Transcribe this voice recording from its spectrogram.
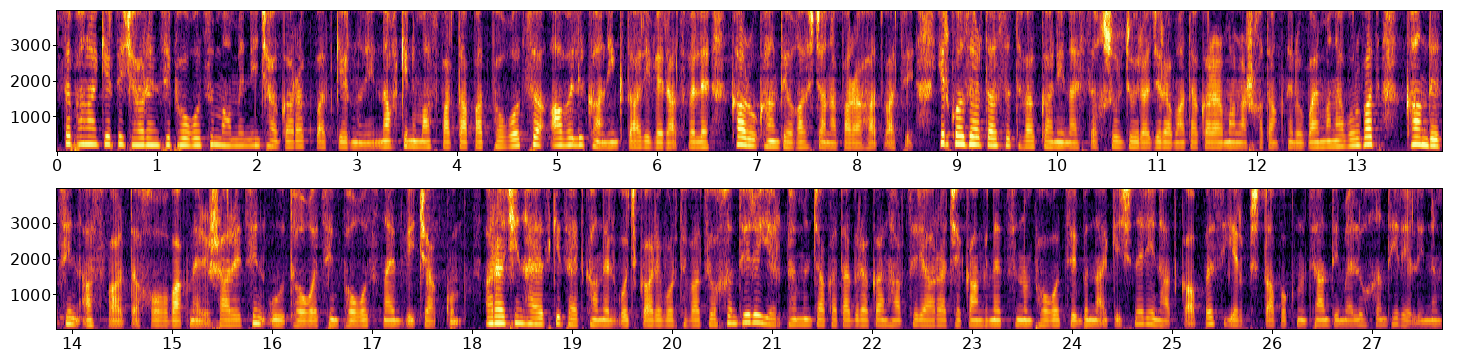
Ստեփանակերտի Չարենցի փողոցում ամեն ինչ հակառակ պատկերն ունի։ Նախկինում ասֆալտապատ փողոցը ավելի քան 5 տարի վերածվել է քարոքան տեղած ճանապարհահատվածի։ 2010 թվականին այստեղ շրջօրաջրամատակարարման աշխատանքներով պայմանավորված քանդեցին ասֆալտը, խողովակները շարեցին ու թողեցին փողոցն այդ վիճակում։ Առաջին հայացքից այդքան էլ ոչ կարևոր թվացող խնդիրը երբեմն ճակատագրական հարցերի առաջ է կանգնեցնում փողոցի բնակիչներին, հատկապես երբ շտապօգնության դիմելու խնդիր է լինում։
